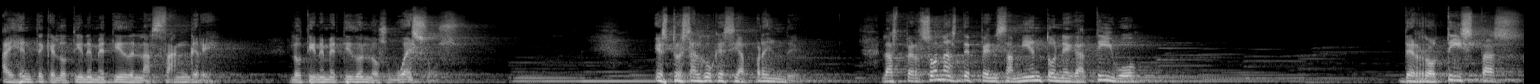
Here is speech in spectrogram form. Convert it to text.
Hay gente que lo tiene metido en la sangre, lo tiene metido en los huesos. Esto es algo que se aprende. Las personas de pensamiento negativo, derrotistas,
